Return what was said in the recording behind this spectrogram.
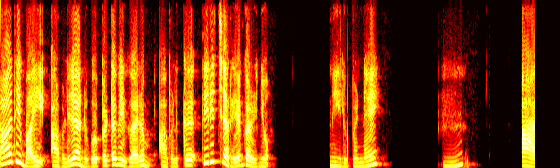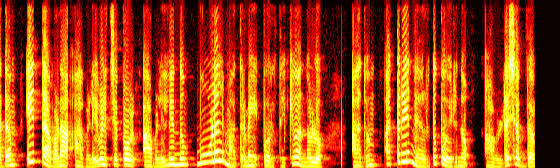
ആദ്യമായി അവളിൽ അനുഭവപ്പെട്ട വികാരം അവൾക്ക് തിരിച്ചറിയാൻ കഴിഞ്ഞു. നീലുപെണ്ണേ ആദം ഇത്തവണ അവളെ വിളിച്ചപ്പോൾ അവളിൽ നിന്നും മൂളൽ മാത്രമേ പുറത്തേക്ക് വന്നുള്ളൂ. അതും അത്രയും നേർത്തു പോയിരുന്നു അവളുടെ ശബ്ദം.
